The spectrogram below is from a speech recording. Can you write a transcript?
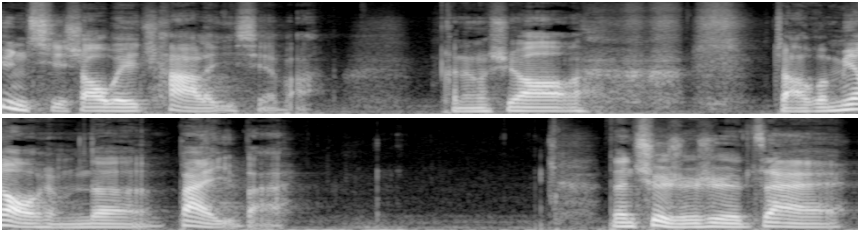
运气稍微差了一些吧。可能需要 找个庙什么的拜一拜，但确实是在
